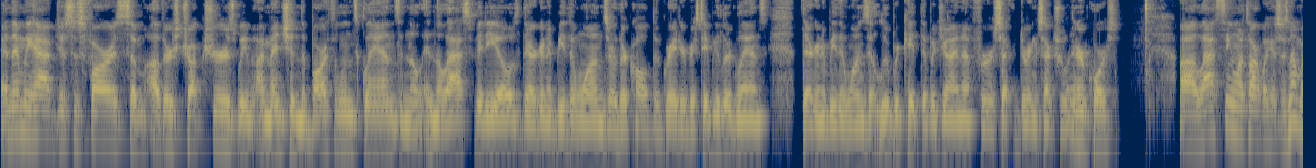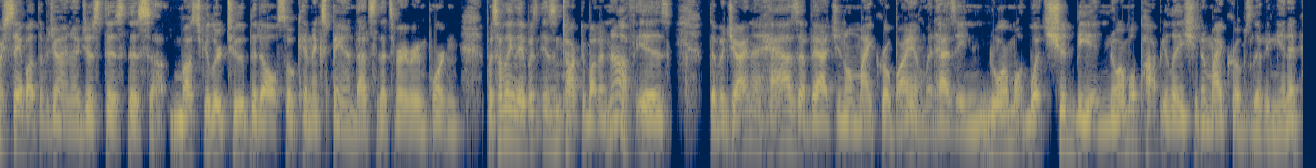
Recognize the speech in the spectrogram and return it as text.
And then we have just as far as some other structures, we, I mentioned the Bartholin's glands in the, in the last videos. They're going to be the ones, or they're called the greater vestibular glands. They're going to be the ones that lubricate the vagina for during sexual intercourse. Uh, last thing I want to talk about here, so there's not much to say about the vagina, just this this uh, muscular tube that also can expand. That's that's very, very important. But something that isn't talked about enough is the vagina has a vaginal microbiome. It has a normal, what should be a normal population of microbes living in it,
